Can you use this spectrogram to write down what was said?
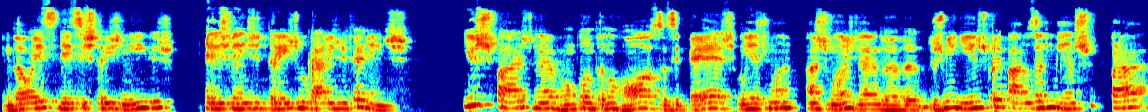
Então esse, desses três níveis, eles vêm de três lugares diferentes. E os pais né, vão plantando roças e pescam, e as, as mães né, do, do, dos meninos preparam os alimentos para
